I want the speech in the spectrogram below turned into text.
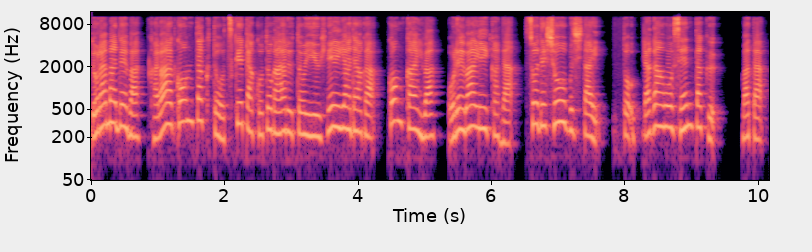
ドラマではカラーコンタクトをつけたことがあるという平野だが、今回は、俺はいいかな、そで勝負したい、と裸眼を選択。また、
